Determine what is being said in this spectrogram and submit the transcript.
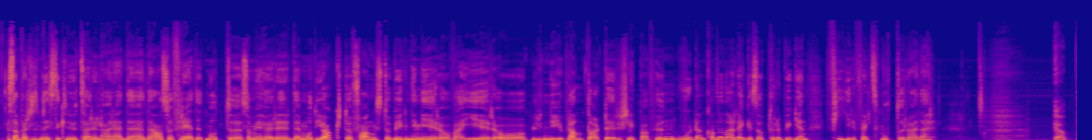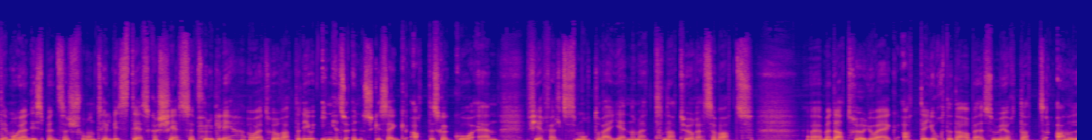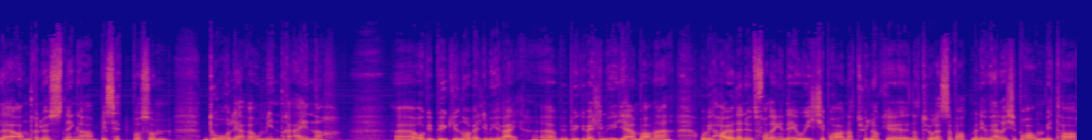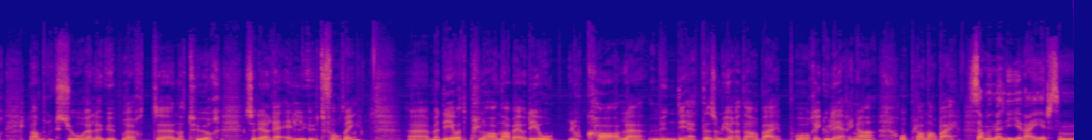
Samferdselsminister Knut Arild Hareide, det er altså fredet mot som vi hører, det er mot jakt og fangst og bygninger og veier og nye plantearter, slipp av hund. Hvordan kan det da legges opp til å bygge en firefelts motorvei der? Ja, Det må jo en dispensasjon til hvis det skal skje, selvfølgelig. Og jeg tror at det er jo ingen som ønsker seg at det skal gå en firefelts motorvei gjennom et naturreservat. Eh, men da tror jo jeg at det er gjort et arbeid som har gjort at alle andre løsninger blir sett på som dårligere og mindre egnet. Eh, og vi bygger jo nå veldig mye vei, eh, og vi bygger veldig mye jernbane. Og vi har jo den utfordringen. Det er jo ikke bra naturlig nok eh, naturreservat, men det er jo heller ikke bra om vi tar landbruksjord eller uberørt natur. Så det er en reell utfordring. Men det er jo et planarbeid, og det er jo lokale myndigheter som gjør et arbeid på reguleringer og planarbeid. Sammen med Nye Veier, som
